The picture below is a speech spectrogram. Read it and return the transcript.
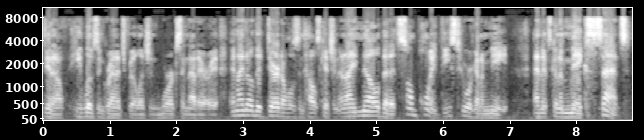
you know, he lives in Greenwich Village and works in that area. And I know that Daredevil's in Hell's Kitchen, and I know that at some point these two are going to meet, and it's going to make sense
